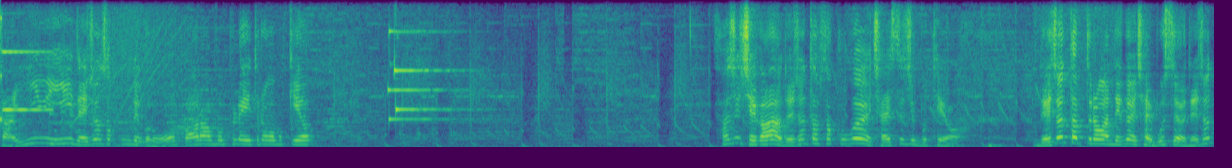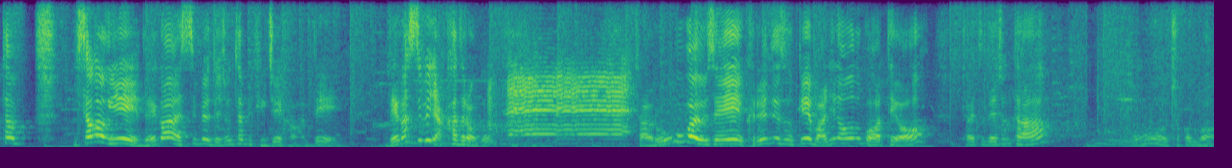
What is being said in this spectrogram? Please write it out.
자 2위 내전 석궁 덱으로 바로 한번 플레이 들어가 볼게요. 사실 제가 내전탑 석궁을 잘 쓰지 못해요. 내전탑 들어간 덱을 잘 못 써요. 내전탑 이상하게 내가 안 쓰면 내전탑이 굉장히 강한데 내가 쓰면 약하더라고. 자, 로고가 요새 그랜드에서 꽤 많이 나오는 것 같아요. 자, 일단 내전타. 오, 잠깐만.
